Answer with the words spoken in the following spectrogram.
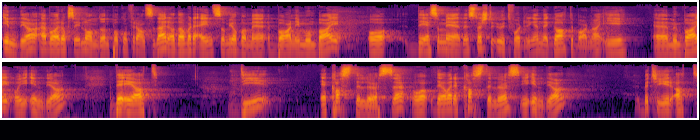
India. Jeg var også i London på konferanse der, og da var det en som jobba med barn i Mumbai. Og det som er den største utfordringen med gatebarna i eh, Mumbai og i India, det er at de er kasteløse. Og det å være kasteløs i India betyr at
